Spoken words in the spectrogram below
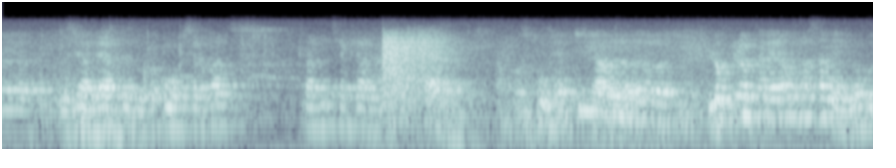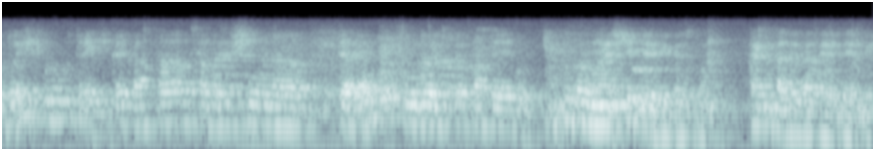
uh, în ziua de astăzi, după cum observați, tradiția chiar chiar a fost un drept al uh, locurilor care erau în clasament, locul 2 și cu locul 3. Și cred că asta s-a văzut și în uh, teren, sunt două echipe foarte bune. Nu vă românesc ce derby pe spun? Care sunt adevăratele derby?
